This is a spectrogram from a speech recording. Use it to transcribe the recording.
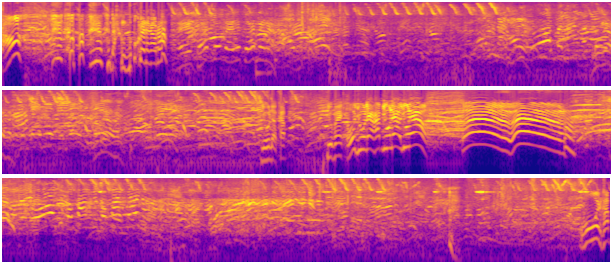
เอาดังบุกเลยนะครับเนาะ อยู่แล้วครับ อยู่ไปโอ้อยู่แล้วครับอยู่แล้วอยู่แล้ว เออเออโอ้ยครับ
